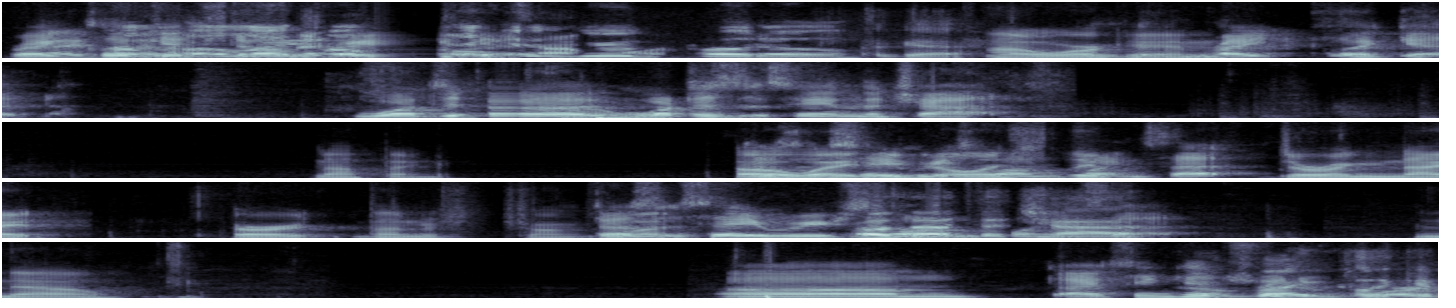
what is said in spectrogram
Right click it. Uh, Don't right take click a it. group photo. Okay. Not working. Right click it. What uh, what does it say in the chat? Nothing. Does Oh it wait, you can only sleep set? during night or thunderstorm. Does What? it say respawn that- the point chat. No. Um, I think it Uh, should right click it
